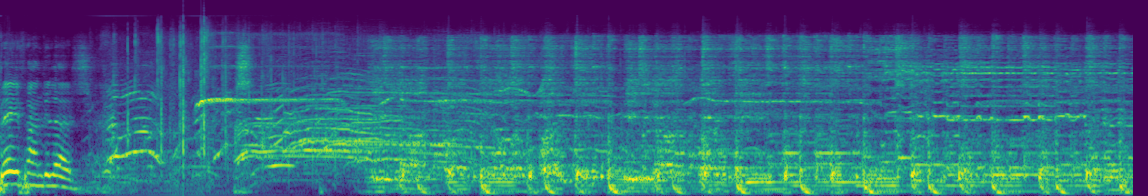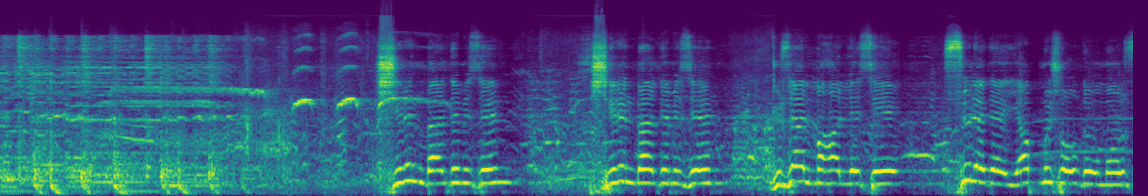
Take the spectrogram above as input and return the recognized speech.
beyefendiler, beldemizin Şirin beldemizin güzel mahallesi Süle'de yapmış olduğumuz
